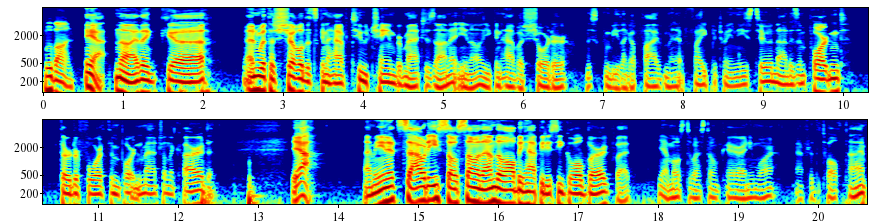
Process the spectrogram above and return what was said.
move on. Yeah, no, I think, uh, and with a show that's going to have two chamber matches on it, you know, you can have a shorter. This can be like a five minute fight between these two, not as important. Third or fourth important match on the card. Yeah, I mean it's Saudi, so some of them they'll all be happy to see Goldberg, but yeah, most of us don't care anymore after the twelfth time.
